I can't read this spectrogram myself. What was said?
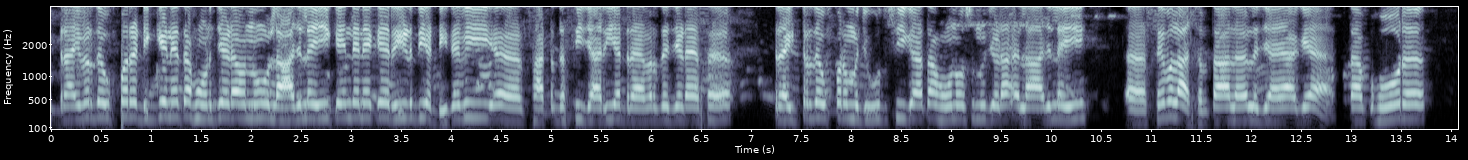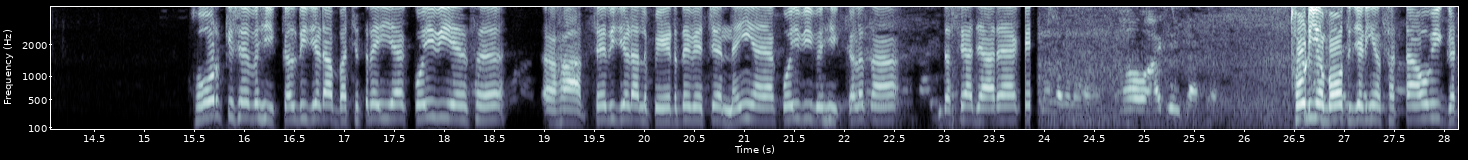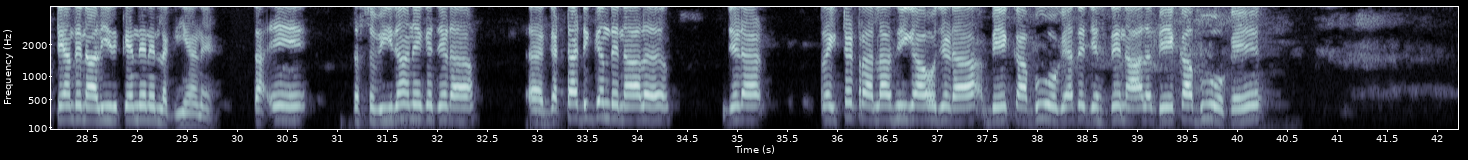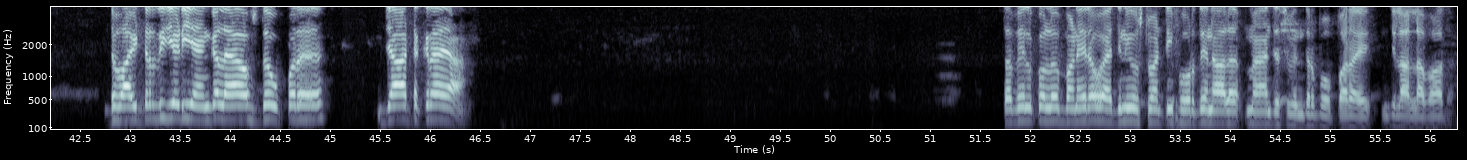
ਡਰਾਈਵਰ ਦੇ ਉੱਪਰ ਡਿੱਗੇ ਨੇ ਤਾਂ ਹੁਣ ਜਿਹੜਾ ਉਹਨੂੰ ਇਲਾਜ ਲਈ ਕਹਿੰਦੇ ਨੇ ਕਿ ਰੀੜ ਦੀ ਹੱਡੀ ਤੇ ਵੀ ਸੱਟ ਦੱਸੀ ਜਾ ਰਹੀ ਹੈ। ਡਰਾਈਵਰ ਦੇ ਜਿਹੜਾ ਇਸ ਟਰੈਕਟਰ ਦੇ ਉੱਪਰ ਮੌਜੂਦ ਸੀਗਾ ਤਾਂ ਹੁਣ ਉਸ ਨੂੰ ਜਿਹੜਾ ਇਲਾਜ ਲਈ ਸਿਵਲ ਹਸਪਤਾਲ ਲਿਜਾਇਆ ਗਿਆ। ਤਾਂ ਹੋਰ ਹੋਰ ਕਿਸੇ ਵਹੀਕਲ ਦੀ ਜਿਹੜਾ ਬਚਤ ਰਹੀ ਹੈ ਕੋਈ ਵੀ ਇਸ ਹਾਦਸੇ ਦੀ ਜਿਹੜਾ ਲਪੇਟ ਦੇ ਵਿੱਚ ਨਹੀਂ ਆਇਆ ਕੋਈ ਵੀ ਵਹੀਕਲ ਤਾਂ ਦੱਸਿਆ ਜਾ ਰਿਹਾ ਹੈ ਕਿ ਥੋੜੀਆਂ ਬਹੁਤ ਜਿਹੜੀਆਂ ਸੱਟਾਂ ਉਹ ਵੀ ਗੱਟਿਆਂ ਦੇ ਨਾਲ ਹੀ ਕਹਿੰਦੇ ਨੇ ਲੱਗੀਆਂ ਨੇ। ਤਾਂ ਇਹ ਤਸਵੀਰਾਂ ਨੇ ਕਿ ਜਿਹੜਾ ਗੱਟਾ ਡਿੱਗਣ ਦੇ ਨਾਲ ਜਿਹੜਾ ਟਰੈਕਟਰ ਟਰਾਲਾ ਸੀਗਾ, ਉਹ ਜਿਹੜਾ ਬੇਕਾਬੂ ਹੋ ਗਿਆ ਤੇ ਜਿਸ ਦੇ ਨਾਲ ਬੇਕਾਬੂ ਹੋ ਕੇ ਡਿਵਾਈਡਰ ਦੀ ਜਿਹੜੀ ਐਂਗਲ ਹੈ, ਉਸ ਦੇ ਉੱਪਰ ਜਾ ਟਕਰਾਇਆ। ਤਾਂ ਬਿਲਕੁਲ ਬਣੇ ਰਹੋ ਐਜ ਨਿਊਜ਼ 24 ਦੇ ਨਾਲ, ਮੈਂ ਜਸਵਿੰਦਰ ਬੋਪਾ ਰਾਏ ਜਲਾਲਾਬਾਦ।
